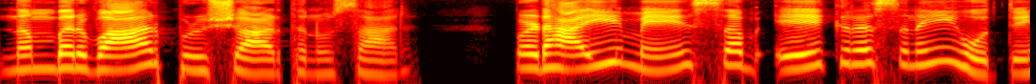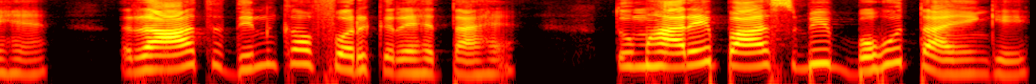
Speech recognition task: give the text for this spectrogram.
नंबरवार पुरुषार्थ अनुसार पढ़ाई में सब एक रस नहीं होते हैं, रात दिन का फ़र्क रहता है। तुम्हारे पास भी बहुत आएँगे,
